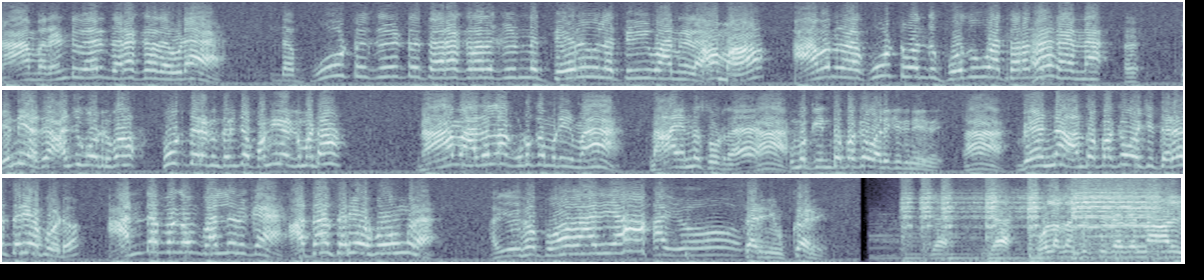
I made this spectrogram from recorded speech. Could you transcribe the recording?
நாம ரெண்டு பேரும் திறக்கிறத விட இந்த பூட்டு கீட்டு திறக்கிறதுக்குன்னு தெருவுல திரிவானுங்களே ஆமா. அவனுங்களை கூட்டு வந்து பொதுவா திறந்துட்டா என்ன? அது? அஞ்சு கோடி ரூபாய் பூட்டு திறக்கும் தெரிஞ்சா பங்கு கேட்க மாட்டான்? நாம அதெல்லாம் கொடுக்க முடியுமா? நான் என்ன சொல்றேன். உமக்கு இந்த பக்கம் வலிக்குது நீரு. வேணா அந்த பக்கம் வச்சு தர சரியா போயிடும். அந்த பக்கம் பல்லு இருக்க. அதான் சரியா போகுங்கிற. ஐயோ போகாதியா? ஐயோ. சரி நீ உட்காரு. உலகம் சுற்றுறதுனால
